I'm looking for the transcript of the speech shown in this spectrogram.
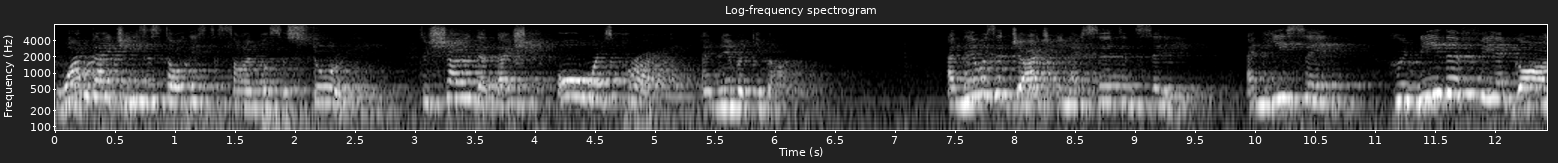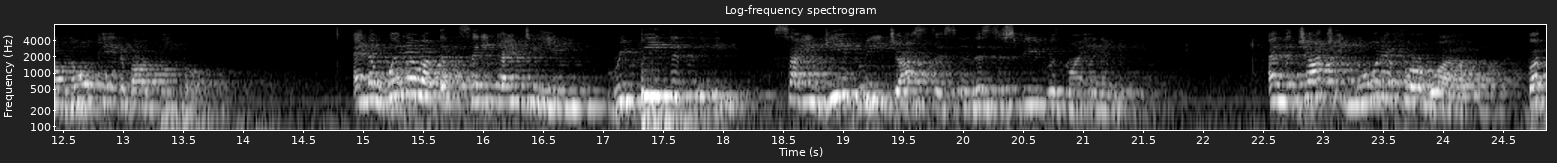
One day, Jesus told his disciples a story to show that they should always pray and never give up. And there was a judge in a certain city, and he said, who neither feared God nor cared about people. And a widow of that city came to him repeatedly, saying, Give me justice in this dispute with my enemy. And the judge ignored her for a while, but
